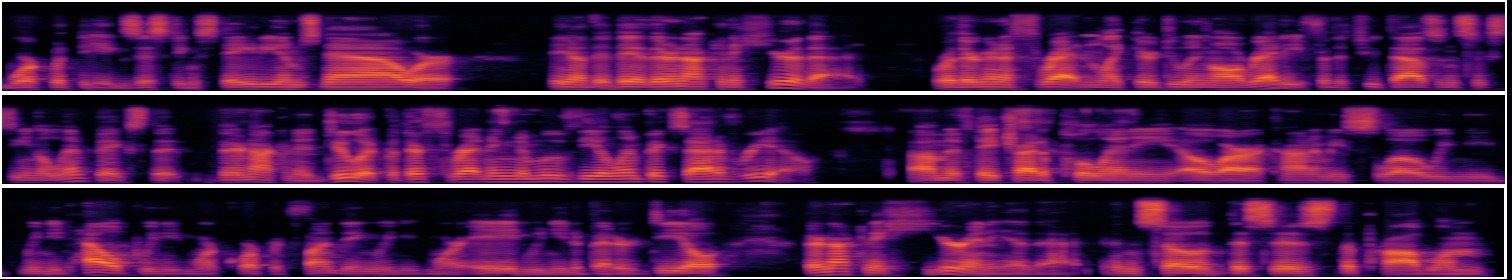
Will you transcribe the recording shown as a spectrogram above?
work with the existing stadiums now? Or, you know, they, they're not going to hear that or they're going to threaten, like they're doing already for the 2016 Olympics, that they're not going to do it, but they're threatening to move the Olympics out of Rio. Um, if they try to pull any, oh, our economy's slow, we need we need help, we need more corporate funding, we need more aid, we need a better deal. They're not going to hear any of that, and so this is the problem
